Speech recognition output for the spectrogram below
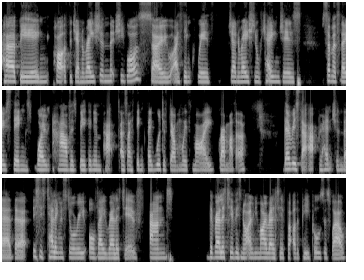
her being part of the generation that she was. So I think with generational changes, some of those things won't have as big an impact as I think they would have done with my grandmother. There is that apprehension there that this is telling the story of a relative, and the relative is not only my relative, but other people's as well.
